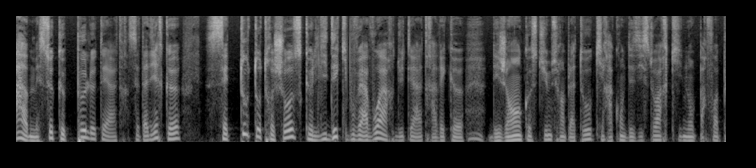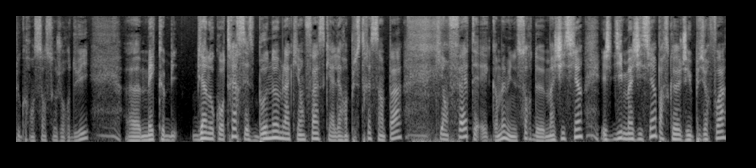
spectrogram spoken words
ah, mais ce que peut le théâtre. C'est-à-dire que c'est tout autre chose que l'idée qu'il pouvait avoir du théâtre, avec euh, des gens en costume sur un plateau qui racontent des histoires qui n'ont parfois plus grand sens aujourd'hui, euh, mais que bien au contraire, c'est ce bonhomme-là qui est en face, qui a l'air en plus très sympa, qui en fait est quand même une sorte de magicien. Et je dis magicien parce que j'ai eu plusieurs fois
